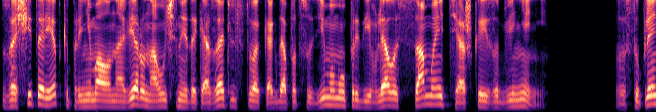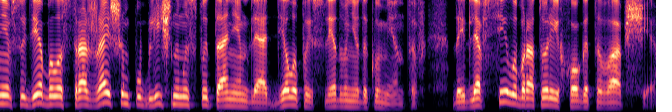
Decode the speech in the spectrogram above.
Защита редко принимала на веру научные доказательства, когда подсудимому предъявлялось самое тяжкое из обвинений. Выступление в суде было строжайшим публичным испытанием для отдела по исследованию документов, да и для всей лаборатории Хогота вообще.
